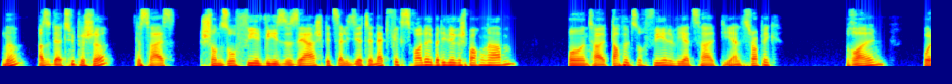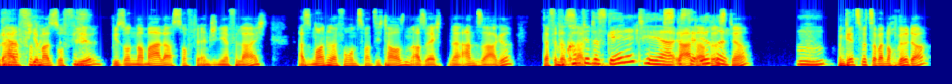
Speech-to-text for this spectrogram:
Ne? Also der typische. Das heißt, schon so viel wie diese sehr spezialisierte Netflix-Rolle, über die wir gesprochen haben. Und halt doppelt so viel wie jetzt halt die Anthropic-Rollen. Oder ja, halt viermal so viel wie so ein normaler Software-Engineer vielleicht. Also 925.000, also echt eine Ansage. Dafür, Wo kommt halt denn das Geld her? Startup ist, ja, ist ja. Mhm. Und jetzt wird es aber noch wilder.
